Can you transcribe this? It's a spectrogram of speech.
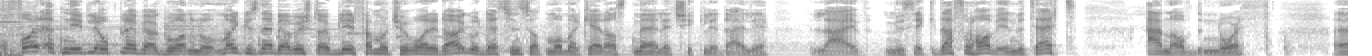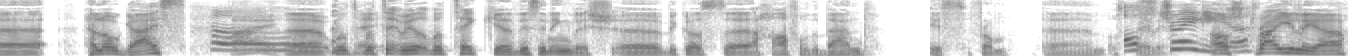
Og for et nydelig opplegg vi har gående nå. Markus Neby har bursdag, blir 25 år i dag, og det syns vi at må markeres med litt skikkelig deilig live musikk. Derfor har vi invitert Anne of the North. Uh, hello, guys. Uh, we'll, we'll, ta- we'll, we'll take uh, this in English uh, because uh, half of the band is from um, Australia. Australia. Australia.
